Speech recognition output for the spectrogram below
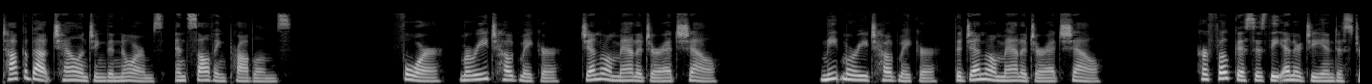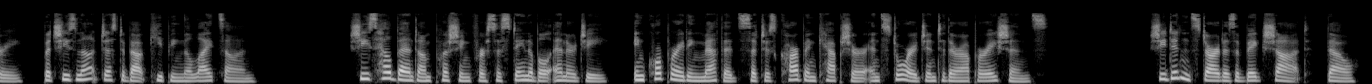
Talk about challenging the norms and solving problems. 4. Marietje Hoedemaker, General Manager at Shell. Meet Marietje Hoedemaker, the General Manager at Shell. Her focus is the energy industry, but she's not just about keeping the lights on. She's hell-bent on pushing for sustainable energy, incorporating methods such as carbon capture and storage into their operations. She didn't start as a big shot, though.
